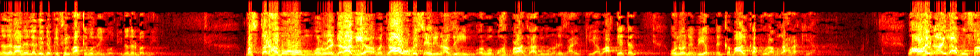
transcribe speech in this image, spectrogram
نظر آنے لگے جبکہ پھر واقع وہ نہیں ہوتی، نظر بندی۔ بس ترہبوہم انہوں نے ڈرا دیا۔ وہ جاؤ بے سہرین عظیم اور وہ بہت بڑا جادو انہوں نے ظاہر کیا واقع انہوں نے بھی اپنے کمال کا پورا مظاہرہ کیا۔ وہ اوہینا الا موسا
